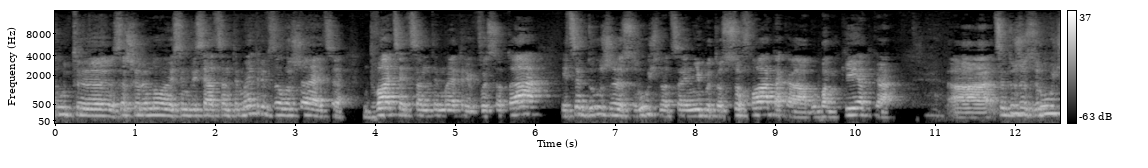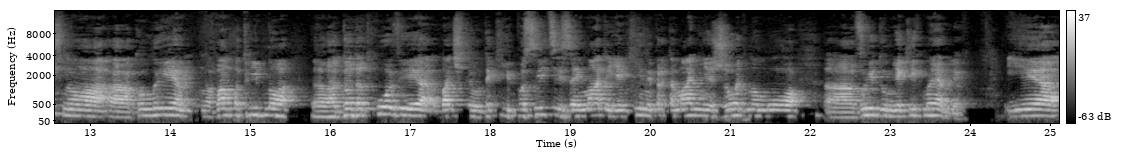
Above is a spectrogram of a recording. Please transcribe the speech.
Тут е, за шириною 70 см залишається 20 см висота, і це дуже зручно. Це нібито софа така або банкетка. Це дуже зручно, коли вам потрібно е, додаткові, бачите, такі позиції займати, які не притаманні жодному е, виду м'яких меблів. І е,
